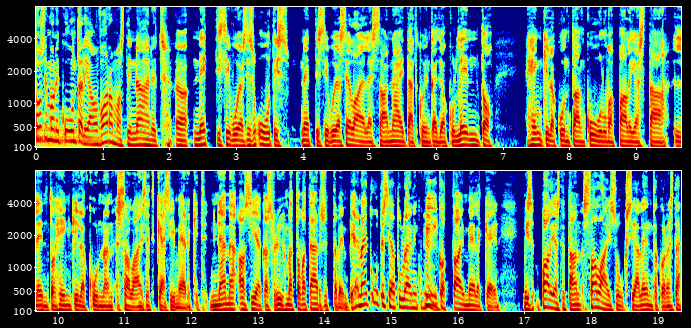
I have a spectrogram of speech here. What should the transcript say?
Tosi moni kuuntelija on varmasti nähnyt ö, nettisivuja, siis uutisnettisivuja selaillessaan näitä, että kuinka joku lento henkilökuntaan kuuluva paljastaa lentohenkilökunnan salaiset käsimerkit. Nämä asiakasryhmät ovat ärsyttävimpiä. Ja näitä uutisia tulee niin kuin viikoittain melkein, missä paljastetaan salaisuuksia lentokoneesta.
